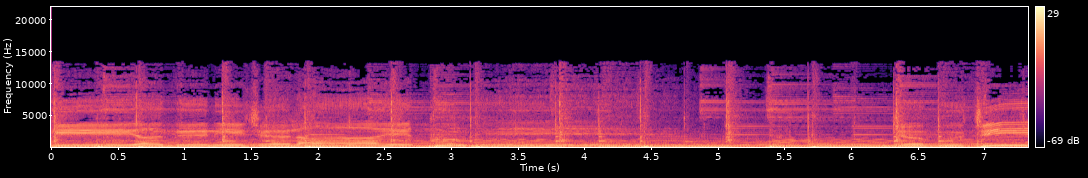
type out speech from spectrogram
की अग्नि जलाए जब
